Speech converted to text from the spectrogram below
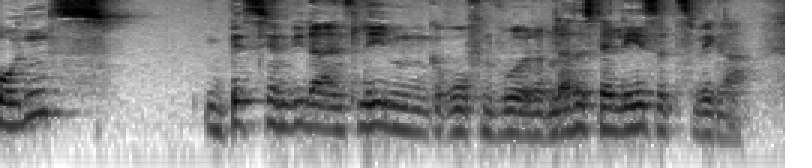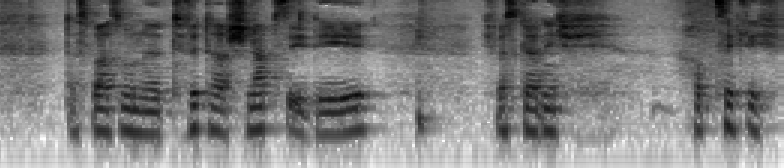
uns ein bisschen wieder ins Leben gerufen wurde. Und das ist der Lesezwinger. Das war so eine Twitter-Schnapsidee. Ich weiß gar nicht, hauptsächlich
